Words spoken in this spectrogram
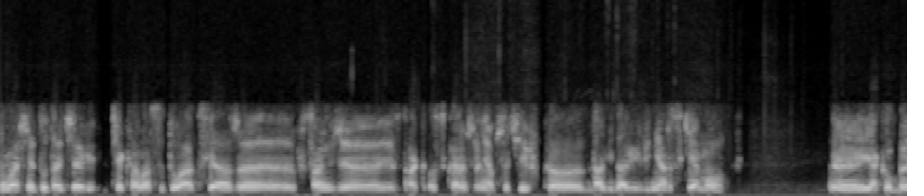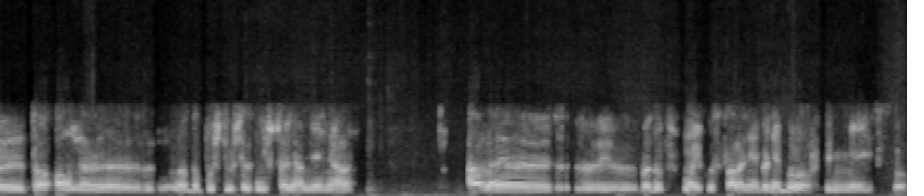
właśnie tutaj ciekawa sytuacja, że w sądzie jest akt oskarżenia przeciwko Dawidowi Winiarskiemu, y, jakoby to on y, no, dopuścił się zniszczenia mienia, ale y, według moich ustaleń jego nie było w tym miejscu.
